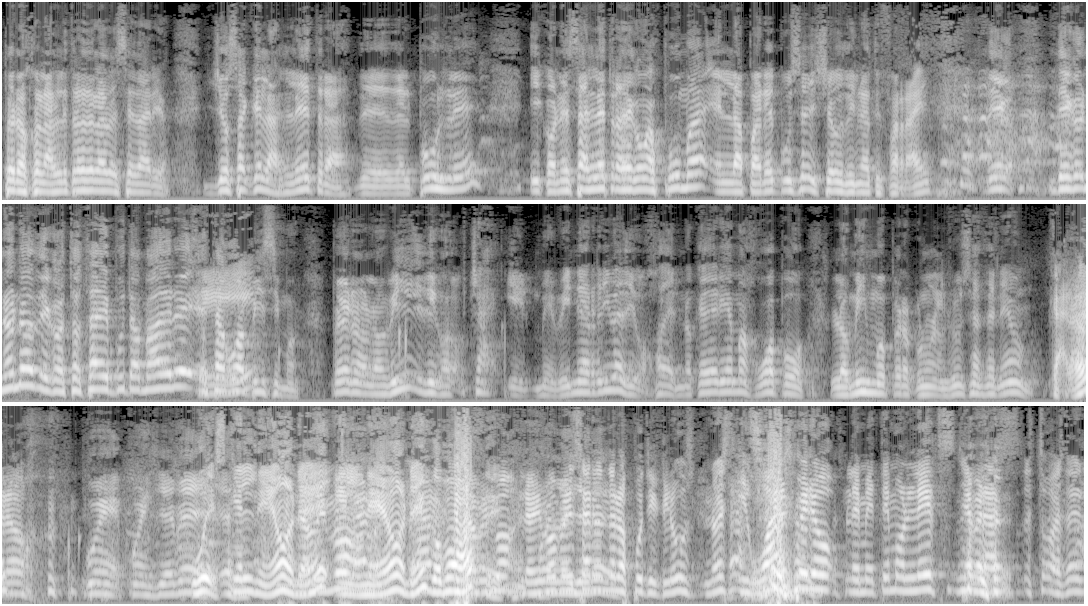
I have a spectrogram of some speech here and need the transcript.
pero con las letras del abecedario. Yo saqué las letras de- del puzzle y con esas letras de goma espuma en la pared puse el show de Ignatius Farray. Digo, digo, no, no, digo, esto está de puta madre, está Sí. guapísimo. Pero lo vi y digo, "Cha", y me vine arriba y digo, joder, ¿no quedaría más guapo lo mismo pero con unas luces de neón? Claro. Pues, pues llevé... Uy, es que el neón, ¿eh? mismo- el neón, ¿eh? ¿Cómo lo hace? Lo mismo, lo mismo Bueno, pensaron de los puticlubs. No es igual, pero le metemos LEDs, ya verás. Esto va a ser...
